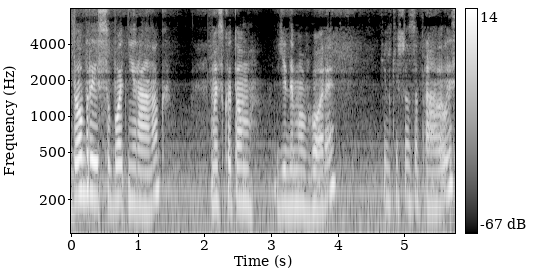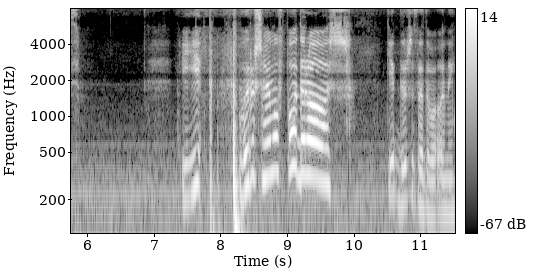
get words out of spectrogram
Добрий суботній ранок. Ми з котом їдемо в гори, тільки що заправились. І вирушаємо в подорож. Кіт дуже задоволений.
